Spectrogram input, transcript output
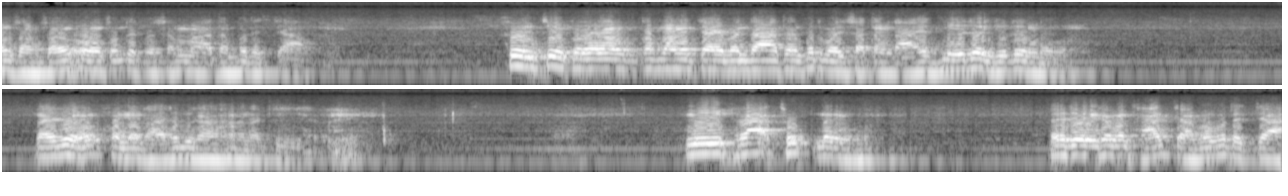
คำสั่งสอนองค์สมเด็จพระสัมมาสัมพุทธเจ้า ซึ่งชื่อกำลังกำลังใจบรรดาท่านพุทธบริษัททั้งหลายมีเรื่องอยู่เรื่องหนึ่ง ในเรื่องของคนทั้งหลายทั้เวลาห้านาที มีพระชุดหนึ่งได้เรียนกรรมฐานจากพระพุทธเจ้า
